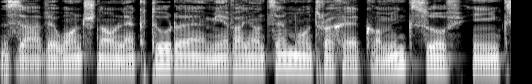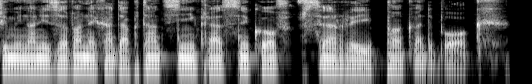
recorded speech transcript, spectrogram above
za wyłączną lekturę miewającemu trochę komiksów i kryminalizowanych adaptacji klasyków w serii Pocketbook.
